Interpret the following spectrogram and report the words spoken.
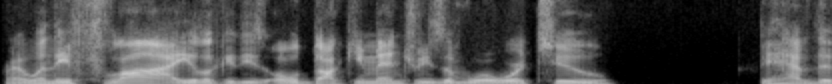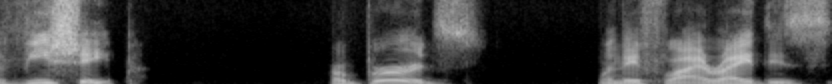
right? When they fly, you look at these old documentaries of World War II, they have the V shape, or birds when they fly, right? These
